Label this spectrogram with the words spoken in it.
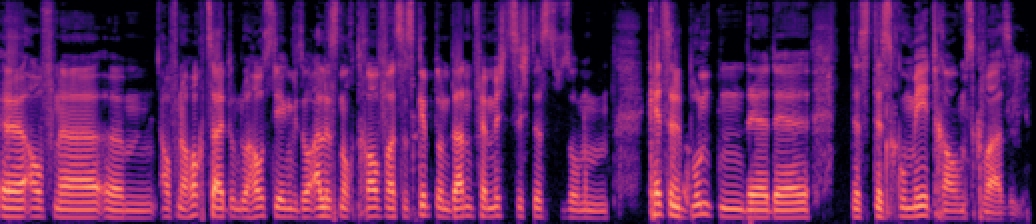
äh, auf einer ähm, auf einer Hochzeit und du haust dir irgendwie so alles noch drauf, was es gibt und dann vermischt sich das zu so einem Kessel bunten der, der, des, des Gourmet-Traums quasi.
